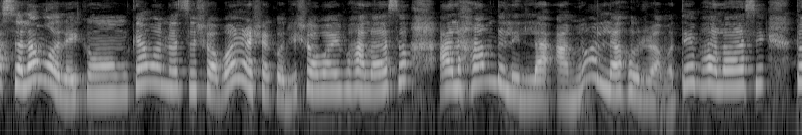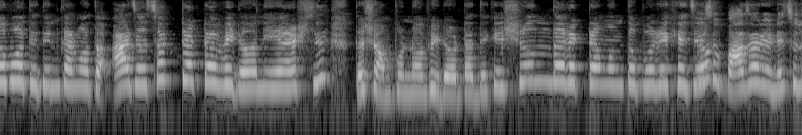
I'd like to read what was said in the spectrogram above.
আসসালামু আলাইকুম। কেমন আছো সবাই? আশা করি সবাই ভালো আছো। আলহামদুলিল্লাহ, আমিও আল্লাহর রহমতে ভালো আছি। তো প্রতিদিনকার মতো আজও ছোট্ট একটা ভিডিও নিয়ে আসছি। তো সম্পূর্ণ ভিডিওটা দেখে সুন্দর একটা মন্তব্য রেখে যাও। বাজার এনেছিল,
